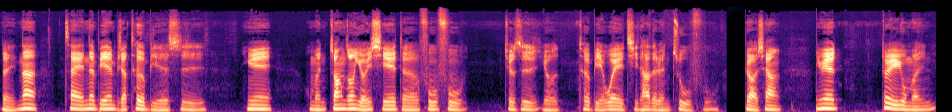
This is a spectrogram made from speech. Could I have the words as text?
对，那在那边比较特别的是，因为我们庄中有一些的夫妇，就是有特别为其他的人祝福，就好像因为对于我们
